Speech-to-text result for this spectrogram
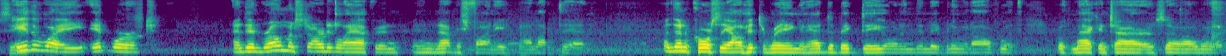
See? Either way, it worked. And then Roman started laughing, and that was funny. I liked that. And then, of course, they all hit the ring and had the big deal, and then they blew it off with, with McIntyre. And so I went,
